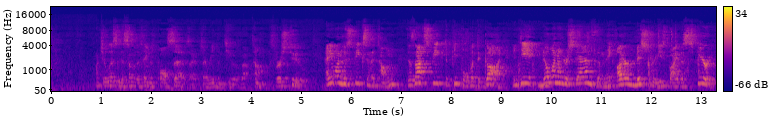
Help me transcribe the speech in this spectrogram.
I want you to listen to some of the things Paul says as I read them to you about tongues. Verse 2 Anyone who speaks in a tongue does not speak to people but to God. Indeed, no one understands them. They utter mysteries by the Spirit.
